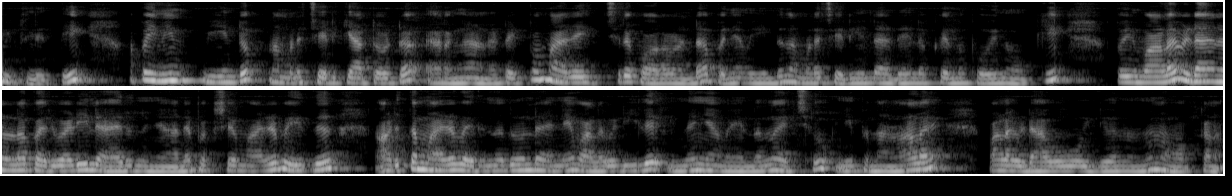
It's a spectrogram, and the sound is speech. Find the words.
വീട്ടിലെത്തി. അപ്പോൾ ഇനി വീണ്ടും നമ്മുടെ ചെടിക്കകത്തോട്ട് ഇറങ്ങുകയാണ് കേട്ടോ. ഇപ്പം മഴ ഇച്ചിരി കുറവുണ്ട്. അപ്പോൾ ഞാൻ വീണ്ടും നമ്മുടെ ചെടിയുടെ ഇടയിലൊക്കെ ഒന്ന് പോയി നോക്കി. അപ്പോൾ ഈ വളവിടാനുള്ള പരിപാടിയിലായിരുന്നു ഞാൻ പക്ഷേ മഴ പെയ്ത് അടുത്ത മഴ വരുന്നതുകൊണ്ട് തന്നെ വളവിടിയിൽ ഇന്ന് ഞാൻ വേണ്ടെന്ന് വെച്ചു. ഇനിയിപ്പോൾ നാളെ വളവിടാവോ ഇല്ലയോ എന്നൊന്ന് നോക്കണം.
